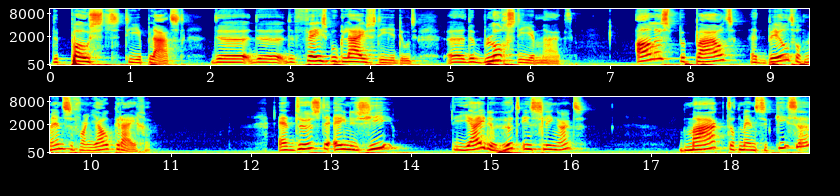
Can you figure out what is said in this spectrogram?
de posts die je plaatst, de, de, de Facebook lives die je doet, uh, de blogs die je maakt. Alles bepaalt het beeld wat mensen van jou krijgen. En dus de energie die jij de hut inslingert, maakt dat mensen kiezen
